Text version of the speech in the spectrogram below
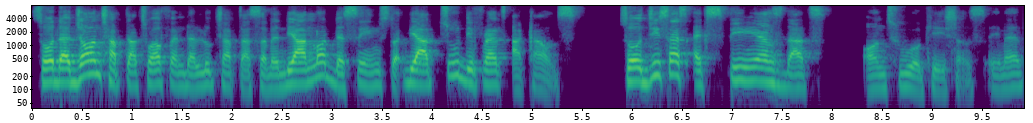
So the John chapter 12 and the Luke chapter 7, they are not the same story. They are two different accounts. So Jesus experienced that on two occasions. Amen.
